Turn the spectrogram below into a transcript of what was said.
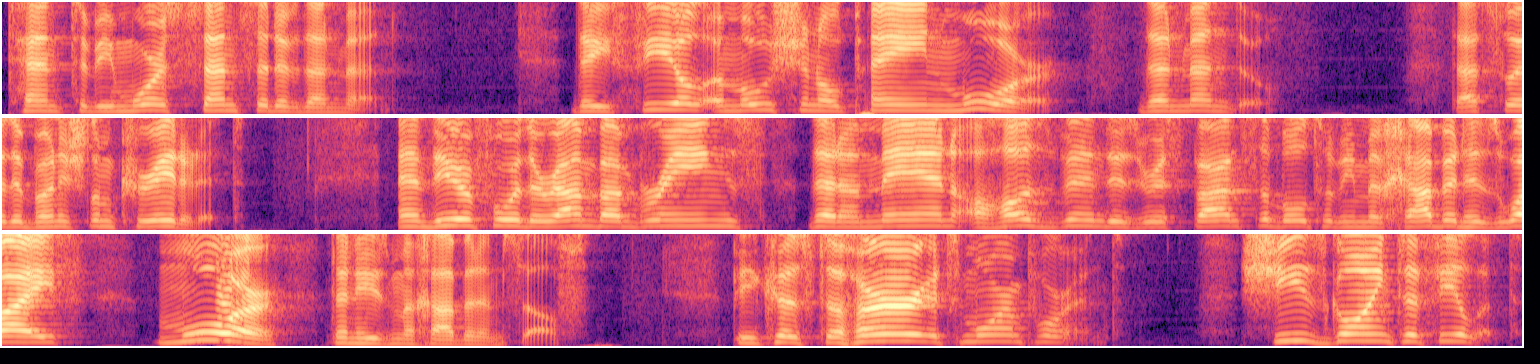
tend to be more sensitive than men. They feel emotional pain more than men do. That's the way the Banishlam created it. And therefore, the Rambam brings that a man, a husband, is responsible to be mechabed his wife more than he's mechabed himself because to her it's more important. She's going to feel it.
